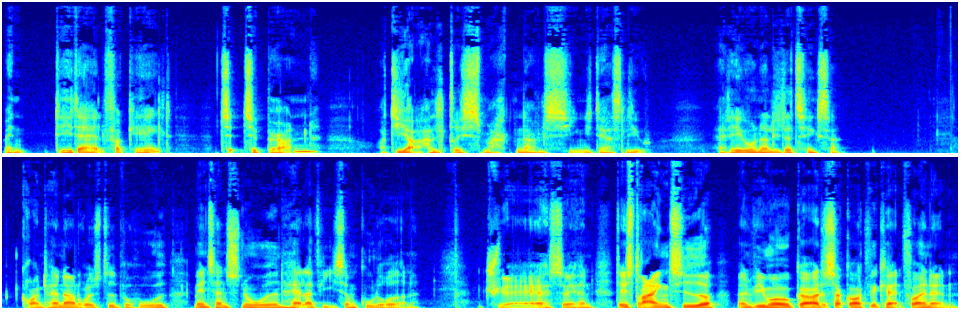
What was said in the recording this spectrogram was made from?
men det er da alt for galt. Til, til børnene, og de har aldrig smagt en appelsin i deres liv. Er det ikke underligt at tænke sig? Grønthandleren rystede på hovedet, mens han snodede en halv avis om guldrødderne. Tja, sagde han, det er strenge tider, men vi må jo gøre det så godt vi kan for hinanden.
